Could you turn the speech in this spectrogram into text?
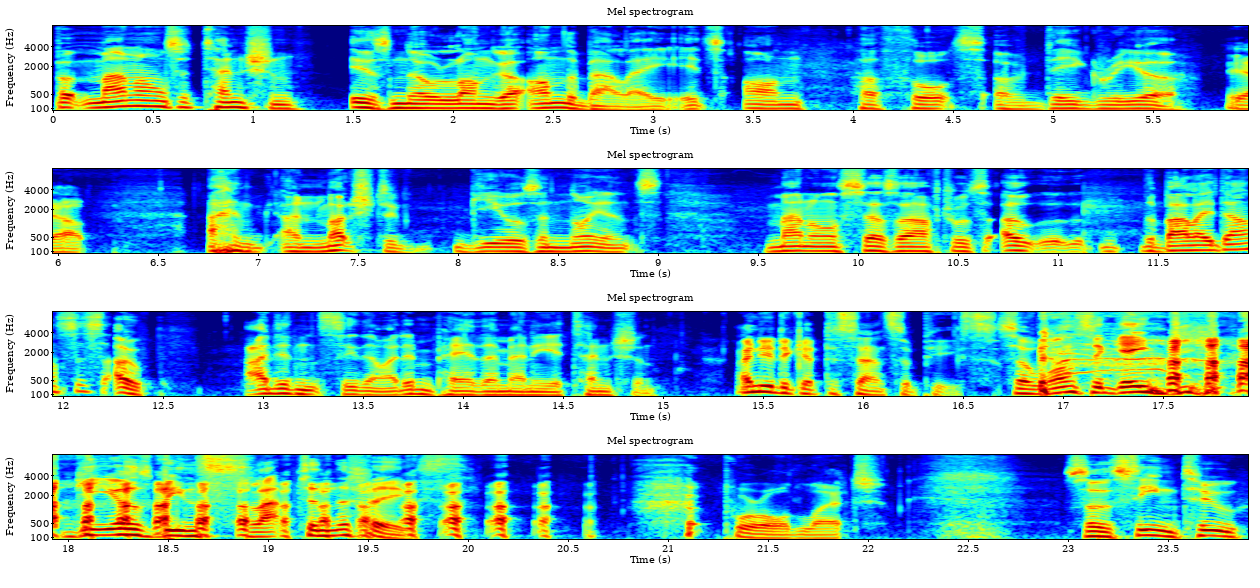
But Manon's attention is no longer on the ballet, it's on her thoughts of Des Grieux. Yeah. And, and much to Guillaume's annoyance, Manon says afterwards, Oh, the, the ballet dancers? Oh, I didn't see them. I didn't pay them any attention. I need to get to Saint Sulpice. So once again, Gui- Guillaume's been slapped in the face. Poor old Lech. So scene two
